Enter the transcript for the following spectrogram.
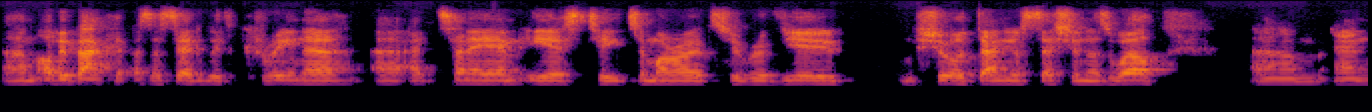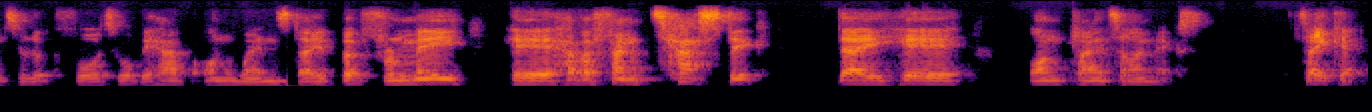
Um, I'll be back, as I said, with Carina uh, at 10 a.m. EST tomorrow to review I'm sure Daniel's session as well, um, and to look forward to what we have on Wednesday. But from me here, have a fantastic day here on Planet IMEX. Take care.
